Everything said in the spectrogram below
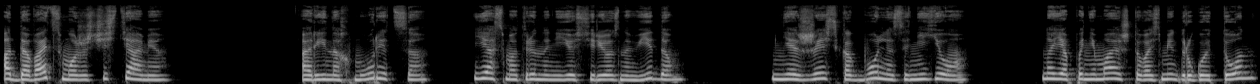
«Отдавать сможешь частями». Арина хмурится. Я смотрю на нее серьезным видом. Мне жесть, как больно за нее. Но я понимаю, что возьми другой тон,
